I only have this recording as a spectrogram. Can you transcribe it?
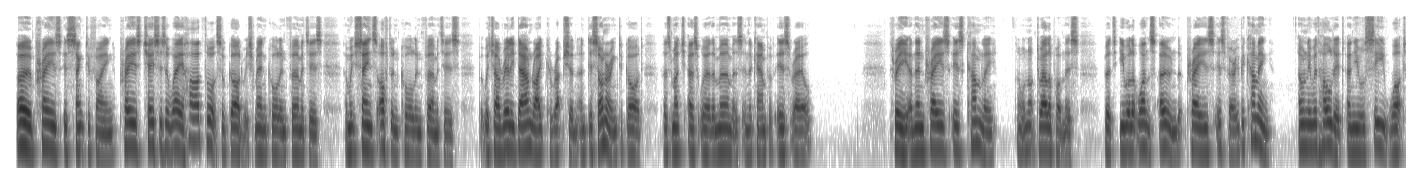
Oh, praise is sanctifying. Praise chases away hard thoughts of God, which men call infirmities, and which saints often call infirmities but which are really downright corruption and dishonouring to God, as much as were the murmurs in the camp of Israel. 3. And then praise is comely. I will not dwell upon this, but you will at once own that praise is very becoming. Only withhold it, and you will see what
